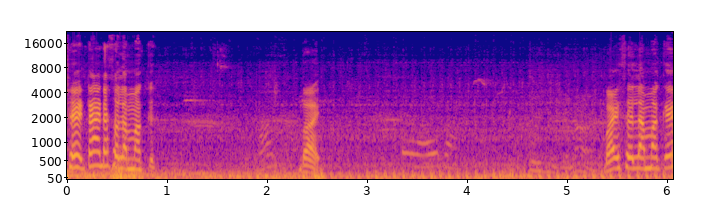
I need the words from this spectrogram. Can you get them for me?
சரி டாட்டா சொல்ல அம்மாக்கு. பாய் பாய் சொல்ல அம்மாக்கு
